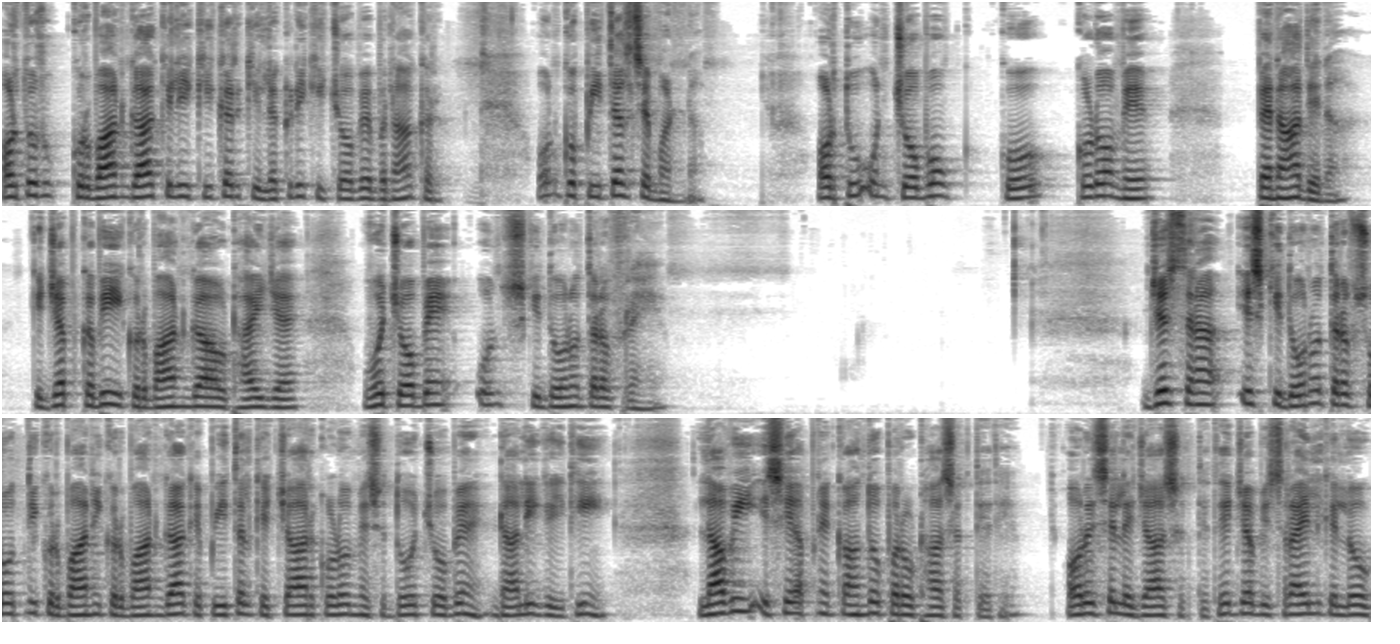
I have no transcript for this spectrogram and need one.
اور تو قربان گاہ کے لیے کیکر کی لکڑی کی چوبے بنا کر ان کو پیتل سے مڑنا اور تو ان چوبوں کو کڑوں میں پہنا دینا کہ جب کبھی قربان گاہ اٹھائی جائے، وہ چوبیں ان کی دونوں طرف رہیں۔ جس طرح اس کی دونوں طرف سوتنی قربانی قربان گاہ کے پیتل کے چار کڑوں میں سے دو چوبیں ڈالی گئی تھیں، لاوی اسے اپنے کاندھوں پر اٹھا سکتے تھے اور اسے لے جا سکتے تھے جب اسرائیل کے لوگ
